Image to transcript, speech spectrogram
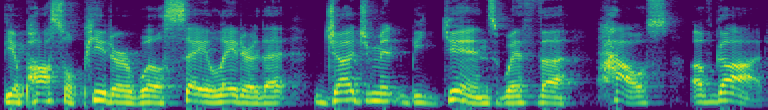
The Apostle Peter will say later that judgment begins with the house of God.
